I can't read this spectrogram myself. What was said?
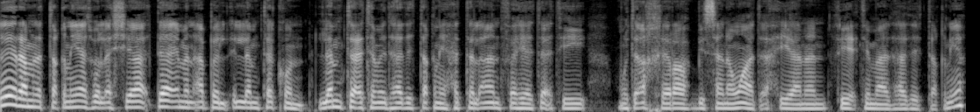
غيرها من التقنيات والأشياء. دائما أبل إن لم تكن لم تعتمد هذه التقنية حتى الآن فهي تأتي متأخرة بسنوات أحيانا في اعتماد هذه التقنية.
